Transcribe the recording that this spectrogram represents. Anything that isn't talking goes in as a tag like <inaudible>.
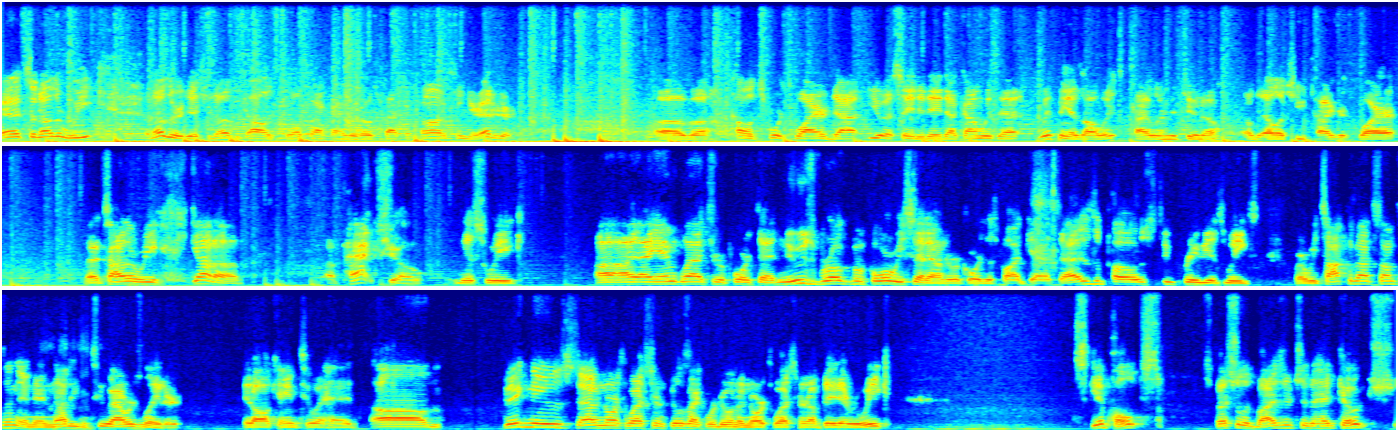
And it's another week, another edition of the College 12 Pack. I'm your host, Patrick Kahn, senior editor of uh, collegesportswire.usatoday.com. With that, with me as always, Tyler Nettuno of the LSU Tigers Wire. Uh, Tyler, we got a a pack show this week. Uh, I, I am glad to report that news broke before we sat down to record this podcast, as opposed to previous weeks where we talked about something and then not even two hours later it all came to a head. Um, big news out of Northwestern. Feels like we're doing a Northwestern update every week. Skip Holtz, special advisor to the head coach,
